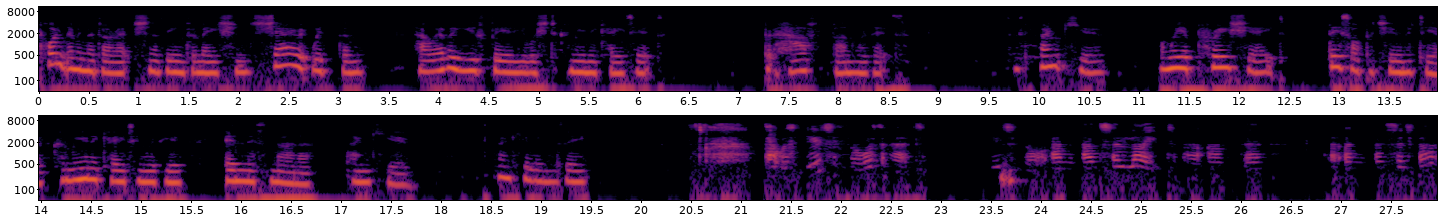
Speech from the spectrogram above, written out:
Point them in the direction of the information. Share it with them, however you feel you wish to communicate it. But have fun with it. So thank you. And we appreciate this opportunity of communicating with you in this manner. Thank you. Thank you, Lindsay. That was beautiful, wasn't it? Beautiful and, and so light uh, and, uh, and and such fun.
